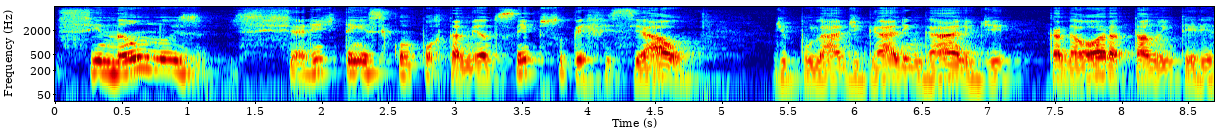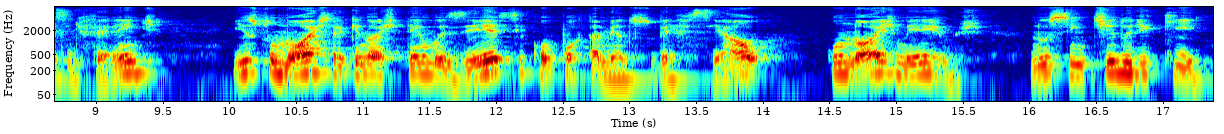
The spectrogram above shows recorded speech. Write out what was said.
se não nos se a gente tem esse comportamento sempre superficial de pular de galho em galho, de cada hora estar tá no interesse diferente, isso mostra que nós temos esse comportamento superficial com nós mesmos, no sentido de que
